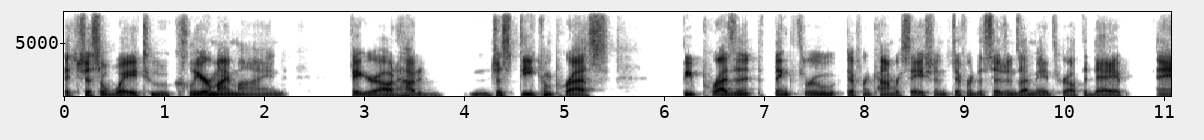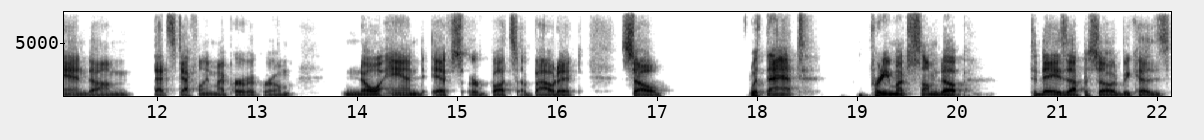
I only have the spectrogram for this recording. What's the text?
It's just a way to clear my mind, figure out how to just decompress, be present, think through different conversations, different decisions I made throughout the day. And um, that's definitely my perfect room. No and ifs or buts about it. So, with that, pretty much summed up today's episode because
